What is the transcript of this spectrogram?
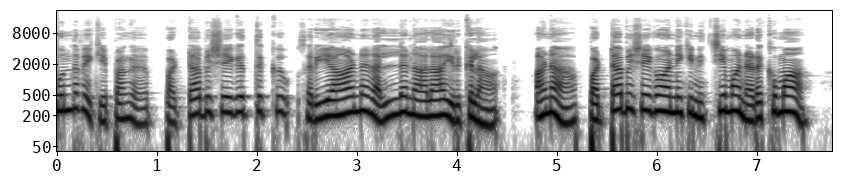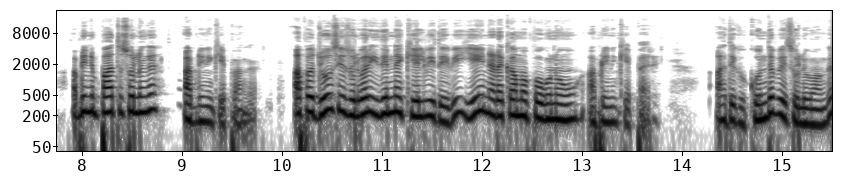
குந்தவை கேட்பாங்க பட்டாபிஷேகத்துக்கு சரியான நல்ல நாளாக இருக்கலாம். ஆனால் பட்டாபிஷேகம் அன்னைக்கு நிச்சயமாக நடக்குமா? அப்படின்னு பார்த்து சொல்லுங்கள் அப்படின்னு கேட்பாங்க. அப்போ ஜோசி சொல்லுவார் இது என்ன கேள்வி தேவி? ஏன் நடக்காமல் போகணும்? அப்படின்னு கேட்பாரு. அதுக்கு குந்தவை சொல்லுவாங்க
